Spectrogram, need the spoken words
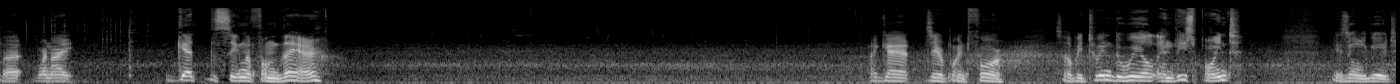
But when I get the signal from there, I get 0.4 so between the wheel and this point is all good.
